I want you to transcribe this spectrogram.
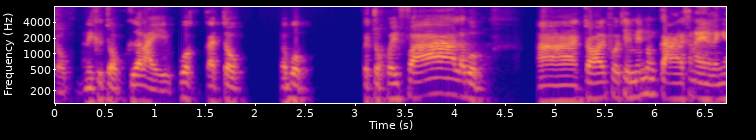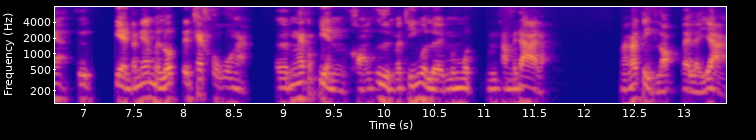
จบ อันนี้คือจบคืออะไรพวกกระจก ระบบกระจกไฟฟ้า ระบบอ่าจอยโฟเทนเมนต์ตรงกลางข้างในอะไรเงี้ยคือเปลี่ยนตอนเนี้ยเหมือนรถเป็นแค่โครงอะเอองั้นต้องเปลี่ยนของอื่นมาทิ้งหมดเลยมันหมดมันทำไม่ได้หรอกมันก็ติดล็อกไปหลายอย่าง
